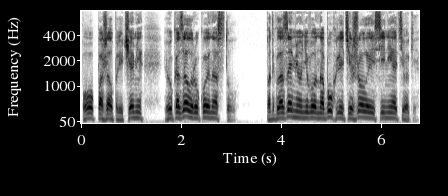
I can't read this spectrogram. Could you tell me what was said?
По пожал плечами и указал рукой на стул. Под глазами у него набухли тяжелые синие отеки.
